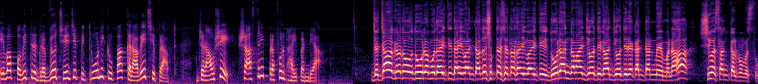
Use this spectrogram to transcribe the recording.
એવા પવિત્ર દ્રવ્યો છે જે પિતૃઓની કૃપા કરાવે છે પ્રાપ્ત? જણાવશે શાસ્ત્રી પ્રફુલભાઈ પંડ્યા. ಜಜ್ಜಾಗ್ರದೋ ದೂರ ಮುದೈತಿ ದೈವಂತದು ಸುಪ್ತ ಶತದೈವೈತಿ ದೂರಾಂಗಮಾನ್ જ્યોતિકાન જ્યોતિરે કંટન મે મનઃ શિવ સંકલ્પમસ્તુ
